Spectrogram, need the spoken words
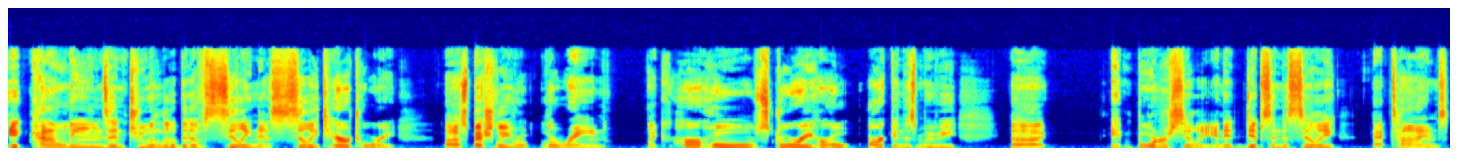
it kind of leans into a little bit of silliness, silly territory, uh, especially Lorraine. Like her whole story, her whole arc in this movie, uh, it borders silly and it dips into silly at times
